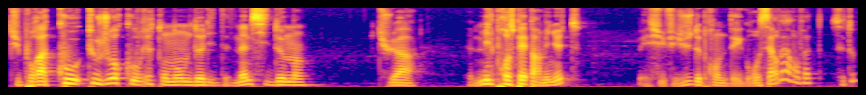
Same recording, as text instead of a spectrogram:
Tu pourras toujours couvrir ton nombre de leads. Même si demain, tu as 1000 prospects par minute, il suffit juste de prendre des gros serveurs, en fait. C'est tout.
